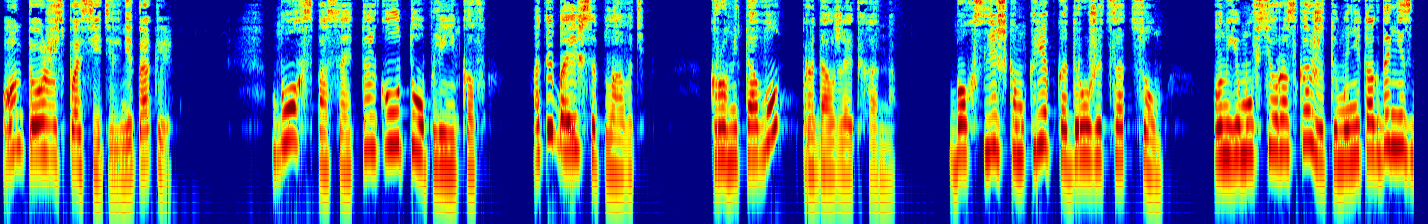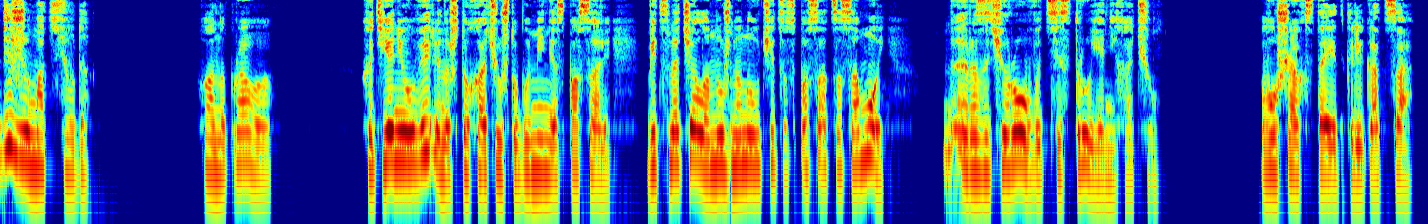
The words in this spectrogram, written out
Он тоже спаситель, не так ли?» «Бог спасает только утопленников, а ты боишься плавать. Кроме того, — продолжает Ханна, — Бог слишком крепко дружит с отцом, он ему все расскажет, и мы никогда не сбежим отсюда. Хана права. Хоть я не уверена, что хочу, чтобы меня спасали, ведь сначала нужно научиться спасаться самой, но и разочаровывать сестру я не хочу. В ушах стоит крик отца.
